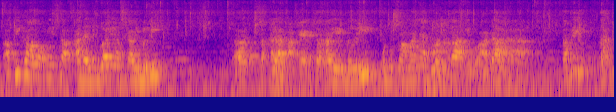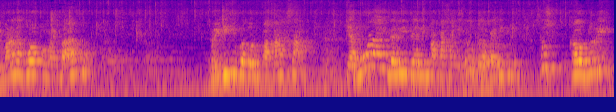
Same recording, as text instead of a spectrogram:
Tapi kalau misal ada juga yang sekali beli, uh, ya, pakai. sekali beli untuk selamanya 2 Ah. juta gitu ada. Nah, Tapi lah gimana gue pemain baru, breeding juga baru empat pasang. Ya mulai dari dari empat pasang itu udah Betul. pedigree. Terus kalau beli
